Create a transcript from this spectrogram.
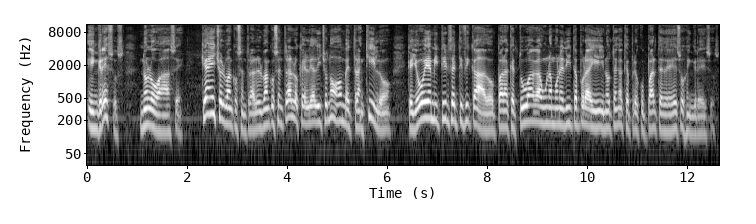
ingresos. No lo hace. ¿Qué ha hecho el Banco Central? El Banco Central lo que le ha dicho, no, hombre, tranquilo, que yo voy a emitir certificado para que tú hagas una monedita por ahí y no tengas que preocuparte de esos ingresos.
